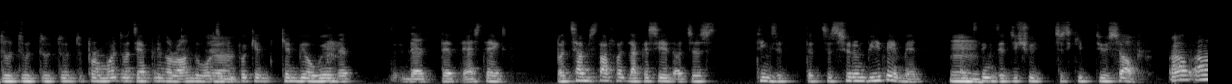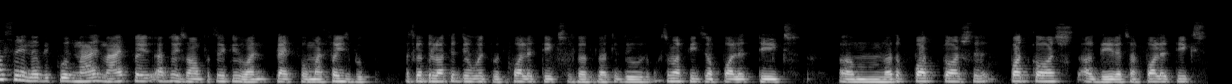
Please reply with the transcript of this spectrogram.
to to, to, to, to promote what's happening around the world, so people can can be aware that that that hashtags. But some stuff, like I said, are just things that, that just shouldn't be there, man. It's Mm. things that you should just keep to yourself. I'll, I'll say no because my my for example, take one platform, my Facebook. It's got a lot to do with, with politics. It's got a lot to do. Some of my feeds on politics. Um, a lot of podcasts podcasts out there that's on politics.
